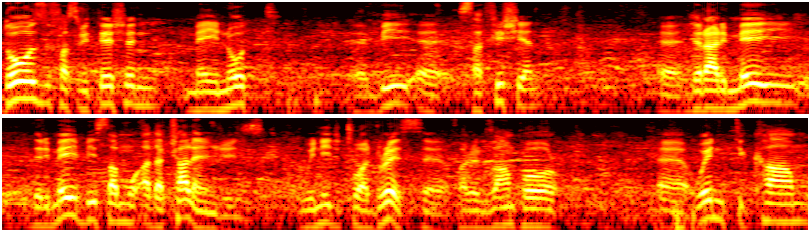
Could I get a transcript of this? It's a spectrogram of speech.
those facilitation may not uh, be uh, sufficient. Uh, there, are may, there may be some other challenges we need to address. Uh, for example, when it comes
